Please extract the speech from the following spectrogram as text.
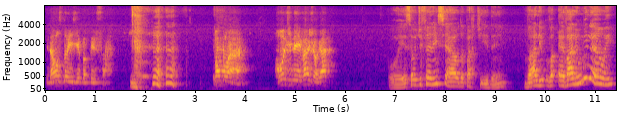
Me dá uns dois dias pra pensar. Vamos lá. Rodney vai jogar? Pô, esse é o diferencial da partida, hein? Vale, é, vale um milhão, hein?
